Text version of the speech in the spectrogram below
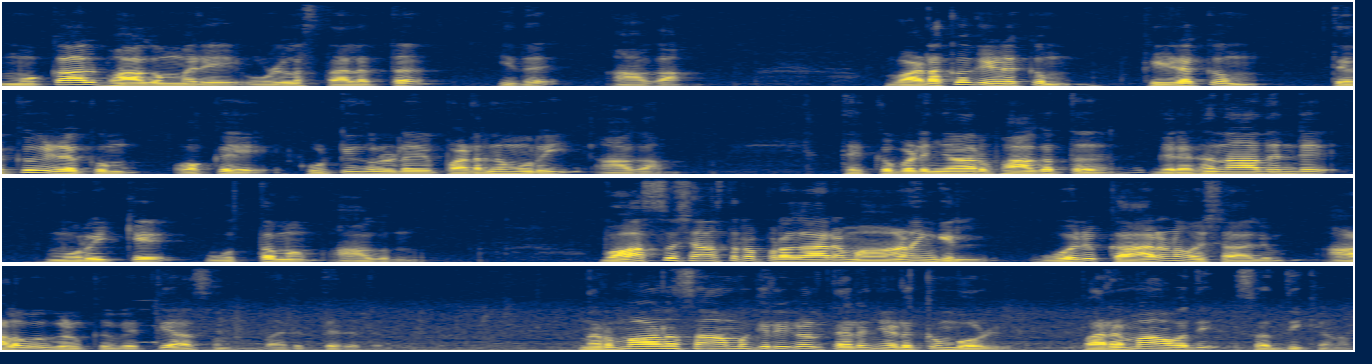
മുക്കാൽ ഭാഗം വരെ ഉള്ള സ്ഥലത്ത് ഇത് ആകാം. വടക്കു കിഴക്കും കിഴക്കും തെക്കു കിഴക്കും ഒക്കെ കുട്ടികളുടെ പഠനമുറി ആകാം. തെക്ക് പടിഞ്ഞാറ് ഭാഗത്ത് ഗ്രഹനാഥന്റെ മുറിക്ക് ഉത്തമം ആകുന്നു. വാസ്തുശാസ്ത്ര പ്രകാരമാണെങ്കിൽ ഒരു കാരണവശാലും അളവുകൾക്ക് വ്യത്യാസം വരുത്തരുത്. നിർമ്മാണ സാമഗ്രികൾ തിരഞ്ഞെടുക്കുമ്പോൾ പരമാവധി ശ്രദ്ധിക്കണം.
